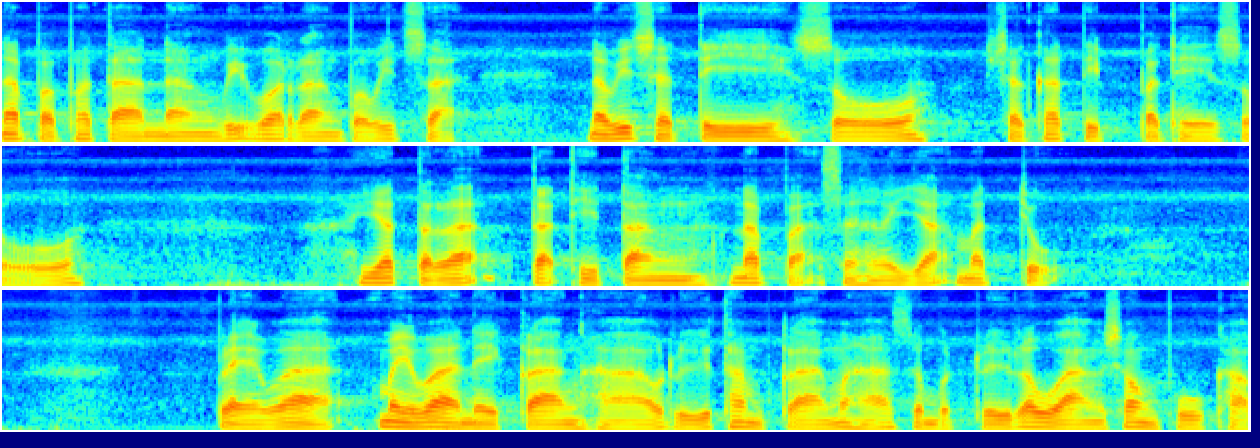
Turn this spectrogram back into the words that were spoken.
นปปตานังวิวรังปวิสสะนวิชตีโสชคติปเทโส ยัตระตะทีตังนปะเสหยะมัจจุ แปลว่า ไม่ว่าในกลางหาวหรือท่ามกลางมหาสมุทรหรือระหว่างช่องภูเขา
